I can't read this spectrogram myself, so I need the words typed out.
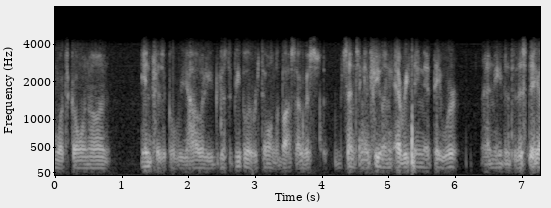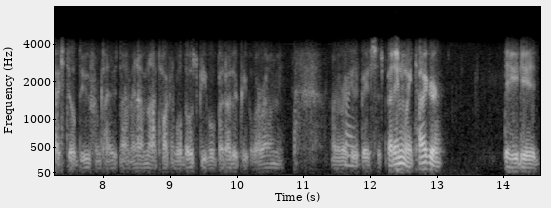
what's going on in physical reality because the people that were still on the bus, I was sensing and feeling everything that they were, and even to this day, I still do from time to time. And I'm not talking about those people, but other people around me on a regular right. basis. But anyway, Tiger stated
